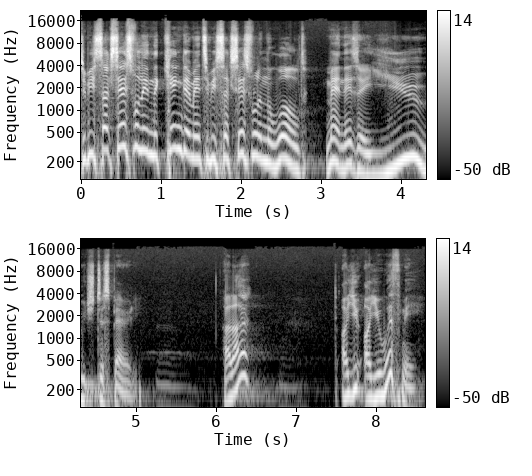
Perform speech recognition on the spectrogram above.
To be successful in the kingdom and to be successful in the world, man, there's a huge disparity. Mm. Hello? Are you, are you with me?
